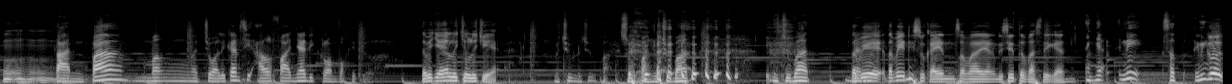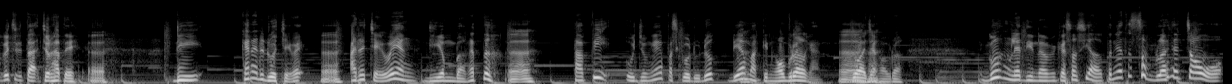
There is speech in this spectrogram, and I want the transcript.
Mm, mm, mm, mm. tanpa mengecualikan si alfanya di kelompok itu. Tapi kayaknya lucu-lucu ya. Lucu lucu, Pak. Sumpah lucu banget. Lucu banget. Dan- Tapi tapi disukain sama yang di situ pasti kan. Enggak, ini satu, ini gue gue cerita curhat ya. Eh. Di kan ada dua cewek. Eh. Ada cewek yang diem banget tuh. Heeh. Tapi ujungnya pas gue duduk dia Eh. makin ngobrol kan. Eh. Gue ajak ngobrol. Gue ngeliat dinamika sosial. Ternyata sebelahnya cowok.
